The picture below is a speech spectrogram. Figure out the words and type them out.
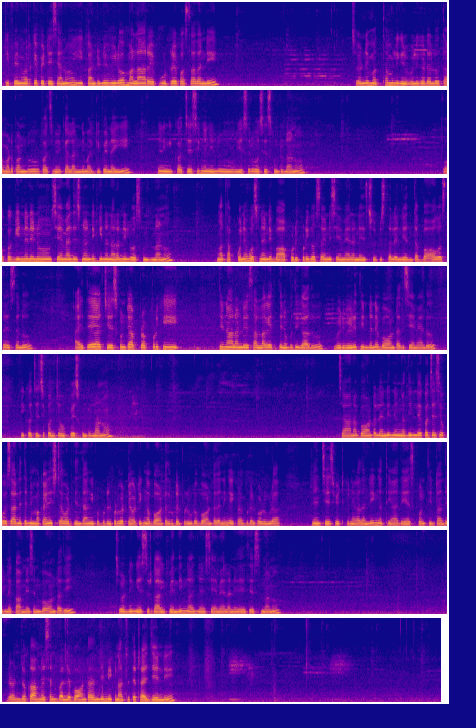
టిఫిన్ వరకే పెట్టేశాను. ఈ కంటిన్యూ వీడియో మళ్ళీ రేపు రేపు వస్తుందండి. చూడండి మొత్తం ఉల్లి ఉల్లిగడ్డలు టమాటా పండు పచ్చిమిరకాయలు అన్నీ మగ్గిపోయినాయి. నేను ఇంక వచ్చేసి ఇంకా నీళ్ళు ఎసురు పోసేసుకుంటున్నాను. ఒక గిన్నె నేను సేమ్యాలు తీసినండి గిన్నెన్నర నీళ్ళు పోసుకుంటున్నాను. ఇంకా తక్కువనే పోసుకున్నాయండి బాగా పొడి పొడిగా వస్తాయండి. సేమ్యాలు అనేది చూపిస్తాలండి. ఎంత బాగా వస్తాయి అసలు. అయితే చేసుకుంటే అప్పుడప్పుడుకి తినాలండి. చల్లగా అయితే తినబుద్ధి కాదు. వేడివేడి తింటేనే బాగుంటుంది సేమ్యాలు. ఇక వచ్చేసి కొంచెం ఉప్పు వేసుకుంటున్నాను. చాలా బాగుంటుందండి. ఇంకా దీనిలోకి వచ్చేసి ఒక్కోసారి అయితే నిమ్మకాయని ఇష్టపడి తింటాం. ఇప్పుడు బుడ్డల పొడి పెట్టిన కాబట్టి ఇంకా బాగుంటుంది. బుడ్డల పొడి కూడా బాగుంటుందని ఇంకా ఇక్కడ బుడ్డల పొడి కూడా నేను చేసి పెట్టుకునే కదండి. ఇంకా అది వేసుకొని తింటాను. దీనిలో కాంబినేషన్ బాగుంటుంది. చూడండి ఇంక ఎసురు కాగిపోయింది. ఇంకా నేను సేమ్యాలు అనేది వేసేస్తున్నాను. రెండు కాంబినేషన్ భలే బాగుంటుందండి మీకు నచ్చితే ట్రై చేయండి.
